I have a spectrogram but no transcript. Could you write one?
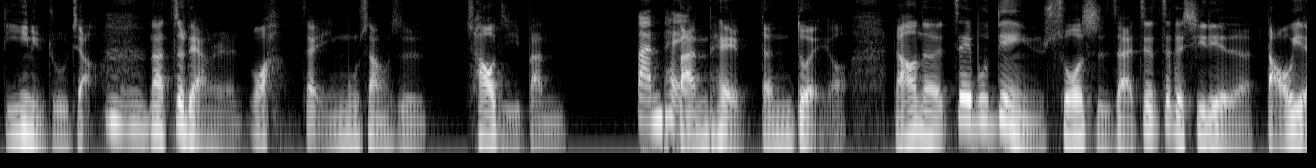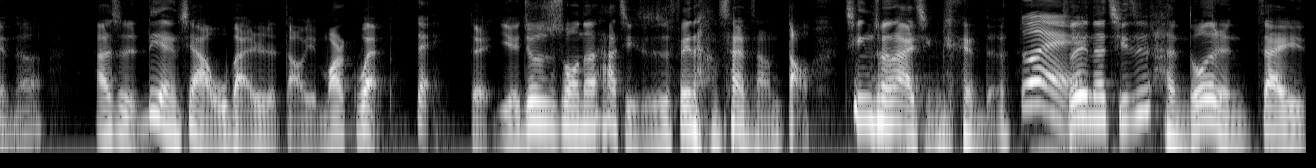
第一女主角。嗯嗯。那这两人哇，在荧幕上是超级般般配般配登对哦。然后呢，这部电影说实在，这这个系列的导演呢，他是《恋夏五百日》的导演 Mark Webb。对。对，也就是说呢，他其实是非常 擅长导青春爱情片的。对，所以呢，其实很多人在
